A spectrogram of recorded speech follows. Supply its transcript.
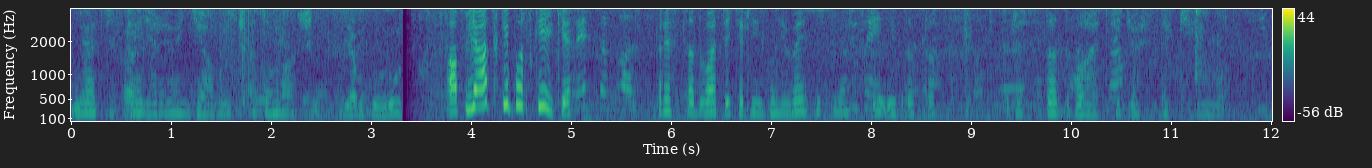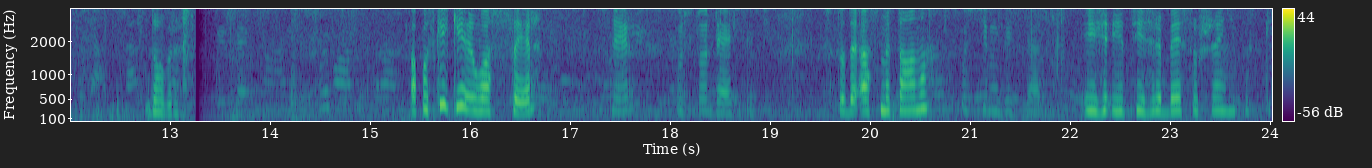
25 гривень яблучка гру. А пляцки по скільки? 320 різні види пляцки і то, то 320 ось такі. Добре. А по скільки у вас сир? Сир по 110, 100 А сметана? по 70. І, і ці гриби сушені по скільки?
